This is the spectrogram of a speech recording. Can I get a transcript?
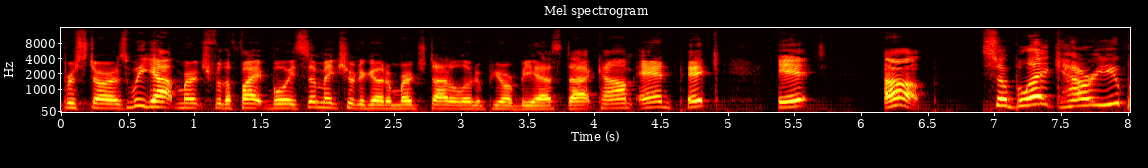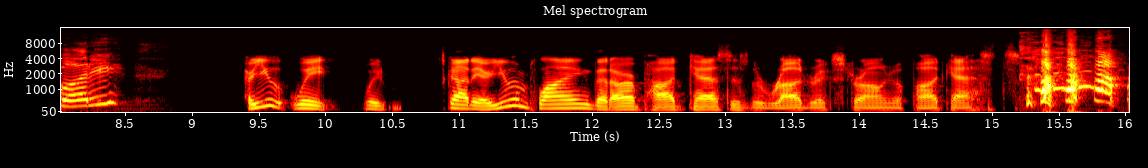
superstars. We got merch for the Fight Boys, so make sure to go to merch.loadofpurebs.com and pick it up. So, Blake, how are you, buddy? Are you wait wait Scotty? Are you implying that our podcast is the Roderick Strong of podcasts?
